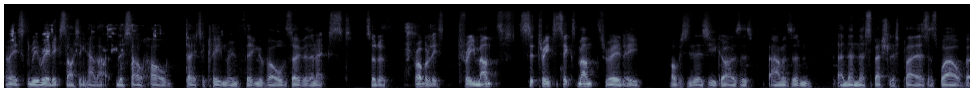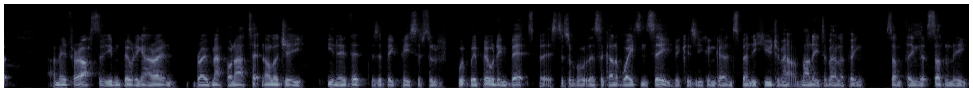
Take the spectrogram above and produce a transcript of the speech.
I mean, it's going to be really exciting how that this whole data clean room thing evolves over the next sort of probably three months, three to six months, really. Obviously, there's you guys, there's Amazon, and then there's specialist players as well. But I mean, for us, even building our own roadmap on our technology, you know, that there's a big piece of sort of we're building bits, but it's just there's a kind of wait and see because you can go and spend a huge amount of money developing something that suddenly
